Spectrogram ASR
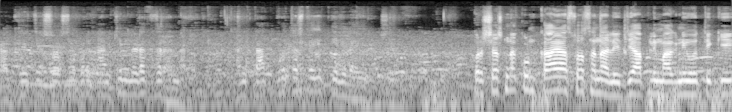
रात्रीच्या श्वासापर्यंत आणखी लढतच राहणार आणि तात्पुरतं स्थगित केलेलं आहे. प्रशासनाकडून काय आश्वासन आले? जी आपली मागणी होती की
